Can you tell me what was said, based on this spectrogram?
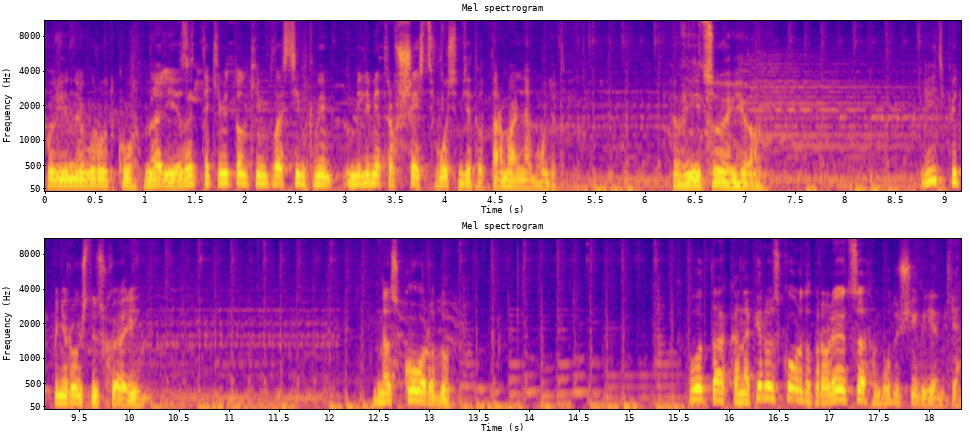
Куриную грудку нарезать такими тонкими пластинками. Миллиметров 6-8 где-то вот нормально будет. В яйцо ее. И теперь панировочные сухари. На сковороду. Вот так. А на первую сковороду отправляются будущие гренки.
